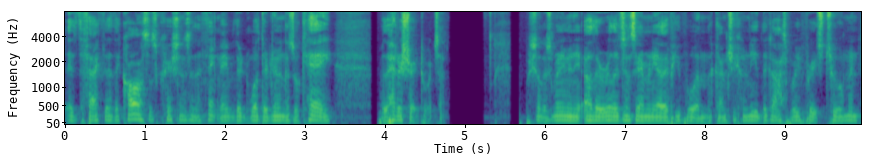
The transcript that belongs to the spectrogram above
it's the fact that they call themselves Christians and they think maybe they're, what they're doing is okay, but they're headed straight towards that. But you know, there's many many other religions there, many other people in the country who need the gospel to be preached to them, and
